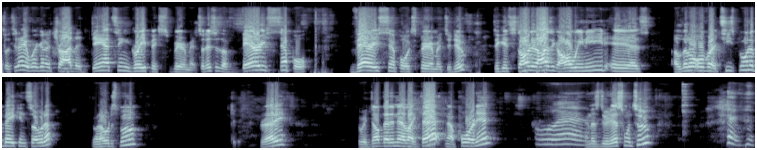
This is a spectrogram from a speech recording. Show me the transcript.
So today, we're going to try the Dancing Grape Experiment. So this is a very simple, very simple experiment to do. To get started, Isaac, all we need is a little over a teaspoon of baking soda. You want to hold a spoon? Ready? So we dump that in there like that. Now pour it in. And let's do this one too.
